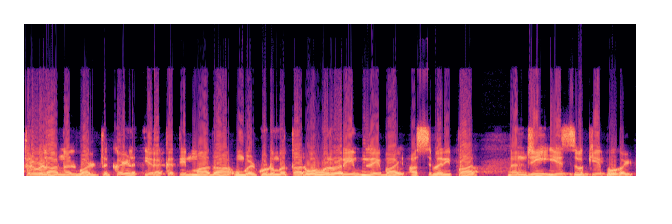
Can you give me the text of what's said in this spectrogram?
திருவிழா நல்வாழ்த்துக்கள். இரக்கத்தின் மாதா உங்கள் குடும்பத்தார் ஒவ்வொருவரையும் நிறைவாய் ஆசிர்வதிப்பார். நன்றி. இயேசுக்கே புகழ்.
